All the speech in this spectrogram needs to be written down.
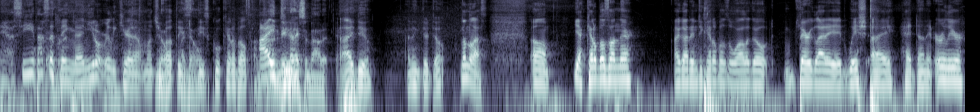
Yeah, see, that's the thing, man. You don't really care that much Nope, about these these cool kettlebells. I'm I do. be nice about it. I do. I think they're dope. Nonetheless, um, yeah, kettlebells on there. I got into kettlebells a while ago. Very glad I did. Wish I had done it earlier.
